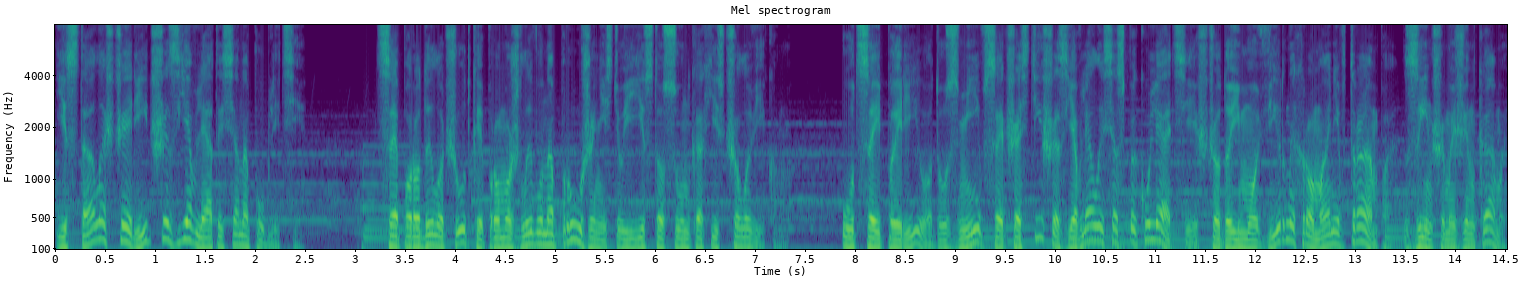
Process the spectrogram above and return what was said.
і стала ще рідше з'являтися на публіці. Це породило чутки про можливу напруженість у її стосунках із чоловіком. У цей період у ЗМІ все частіше з'являлися спекуляції щодо ймовірних романів Трампа з іншими жінками,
